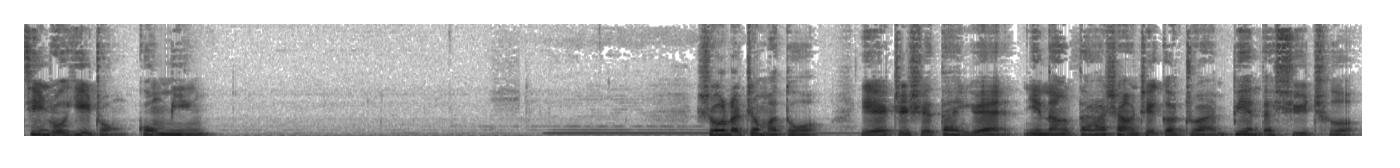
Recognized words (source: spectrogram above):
进入一种共鸣。说了这么多，也只是但愿你能搭上这个转变的序车，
